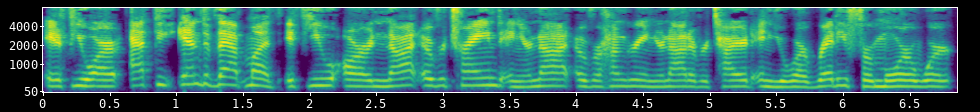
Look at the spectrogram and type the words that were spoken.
If you are at the end of that month, if you are not overtrained and you're not over hungry and you're not overtired and you are ready for more work,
